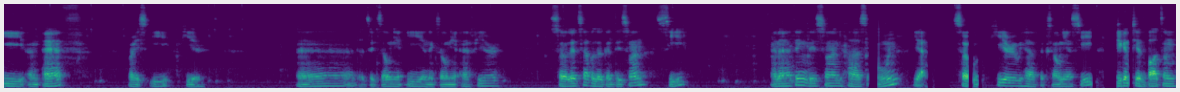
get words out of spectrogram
E, and F. Where is E? Here. Uh, that's Exonia E and Exonia F here. So let's have a look at this one, C. And I think this one has a moon. Yeah. So here we have Exonia C. You can see at the bottom,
